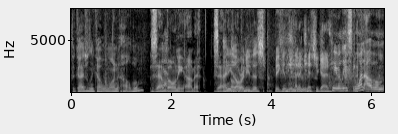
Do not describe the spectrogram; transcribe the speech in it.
The guy's only got one album, Zamboni, Amit. Zamboni. and he's already this big in the Gotta news. catch you guys. He released one album.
